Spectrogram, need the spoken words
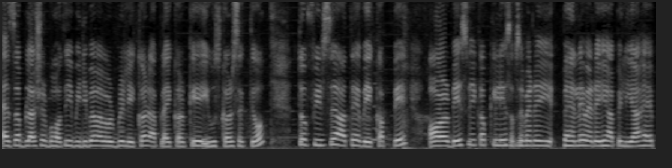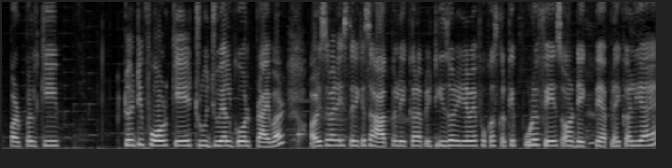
एज अ ब्लशर बहुत ही मिनिमम अमाउंट में लेकर अप्लाई करके यूज़ कर सकते हो। तो फिर से आते हैं मेकअप पे, और बेस मेकअप के लिए सबसे मैंने पहले मैंने यहाँ पे लिया है पर्पल की 24 के ट्रू ज्वेल गोल्ड प्राइमर और इसे मैंने इस तरीके से हाथ में लेकर अपनी टीजर एरिया में फोकस करके पूरे फेस और नेक पे अप्लाई कर लिया है।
